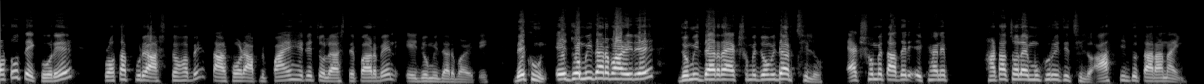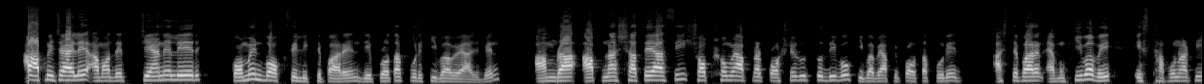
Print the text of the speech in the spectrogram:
অটোতে করে প্রতাপপুরে আসতে হবে। তারপরে আপনি পায়ে হেঁটে চলে আসতে পারবেন এই জমিদার বাড়িতে। দেখুন, এই জমিদার বাড়িরে জমিদাররা একসময় জমিদার ছিল, একসময় তাদের এখানে হাঁটা চলায় মুখরিতি ছিল, আজ কিন্তু তারা নাই। আপনি চাইলে আমাদের চ্যানেলের কমেন্ট বক্সে লিখতে পারেন যে প্রতাপপুরে কীভাবে আসবেন। আমরা আপনার সাথে আছি, সবসময় আপনার প্রশ্নের উত্তর দিব, কীভাবে আপনি প্রতাপপুরে আসতে পারেন এবং কীভাবে এই স্থাপনাটি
